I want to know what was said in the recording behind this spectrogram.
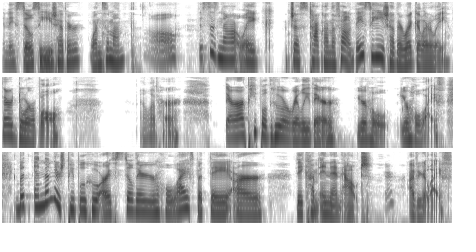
And they still see each other once a month. Oh, This is not like just talk on the phone. They see each other regularly. They're adorable. I love her. There are people who are really there your whole your whole life. But and then there's people who are still there your whole life, but they are they come in and out Sure. of your life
